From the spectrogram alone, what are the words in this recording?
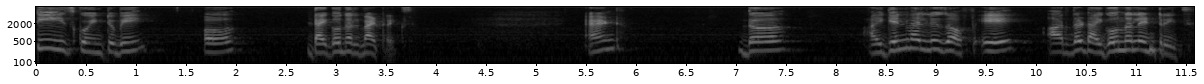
T is going to be a diagonal matrix and the eigenvalues of A are the diagonal entries.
